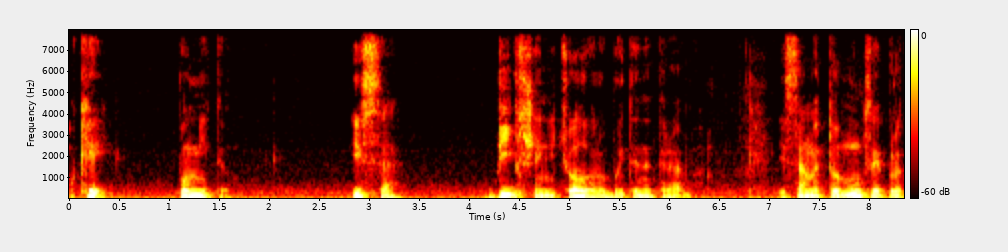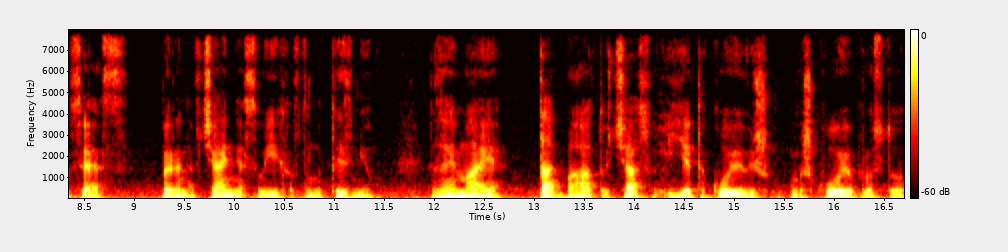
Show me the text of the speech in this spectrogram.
окей, помітив. І все. Більше нічого робити не треба. І саме тому цей процес перенавчання своїх автоматизмів займає так багато часу і є такою важкою просто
